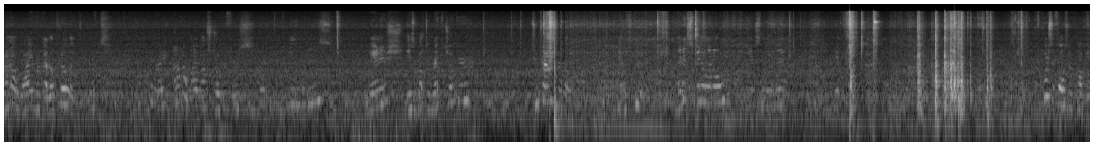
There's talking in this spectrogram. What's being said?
I don't know why I brought that up though. Like, what? Alright. I don't know why I launched Joker first. But it is what it is. Vanish is about to wreck Joker. Two times in a row. Yeah, let's do it spin a little. Just a little bit. Yep. Of course it falls in a pocket.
